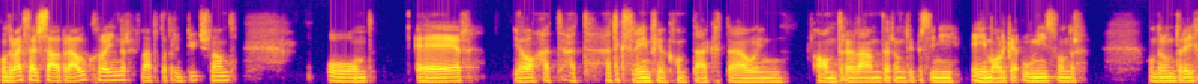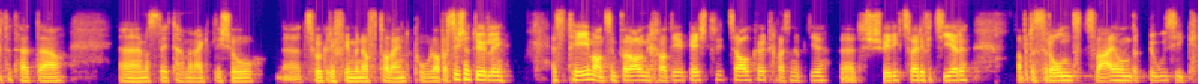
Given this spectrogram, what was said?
unterwegs. Er ist selber auch Ukrainer, lebt aber in Deutschland. Und er ja, hat, hat, hat extrem viel Kontakt auch in anderen Ländern und über seine ehemaligen Unis, die er, er unterrichtet hat auch. Ähm, also dort haben wir eigentlich schon äh, Zugriff immer auf Talentpool. Aber es ist natürlich ein Thema und sind vor allem, ich habe die gestrige Zahl gehört, ich weiß nicht, ob die, äh, das ist schwierig zu verifizieren, aber dass rund 200.000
